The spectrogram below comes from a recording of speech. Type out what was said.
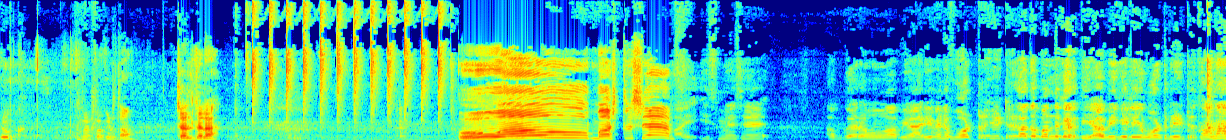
रुक मैं पकड़ता हूँ। चल चला। ओ वाओ मास्टर शेफ। भाई इसमें से अब गर्म हवा भी आ रही है। मैंने वाटर हीटर का तो बंद कर दिया। अभी के लिए वाटर हीटर था ना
